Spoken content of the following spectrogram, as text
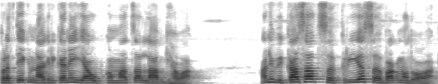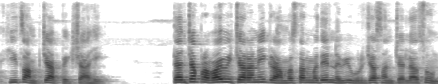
प्रत्येक नागरिकाने या उपक्रमाचा लाभ घ्यावा. आणि विकासात सक्रिय सहभाग नोंदवावा हीच आमची अपेक्षा आहे. त्यांच्या प्रभावी विचारांनी ग्रामस्थांमध्ये नवी ऊर्जा संचारली असून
